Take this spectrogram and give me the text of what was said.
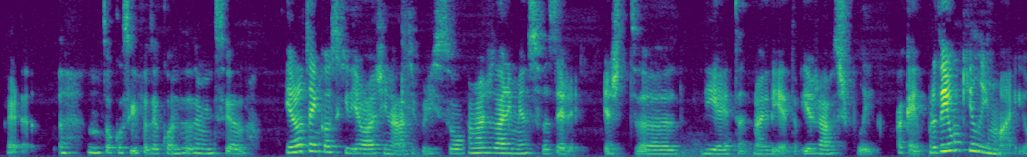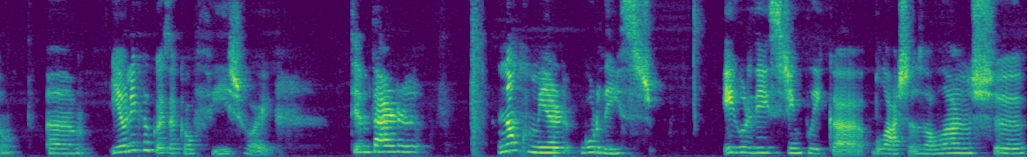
Espera, não estou a conseguir fazer contas, é muito cedo. Eu não tenho conseguido ir ao ginásio, por isso vai-me ajudar imenso a fazer esta dieta, que não é dieta, eu já vos explico. Ok, perdi um quilo e meio um, e a única coisa que eu fiz foi tentar não comer gordices. E gordices implica bolachas ao lanche,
